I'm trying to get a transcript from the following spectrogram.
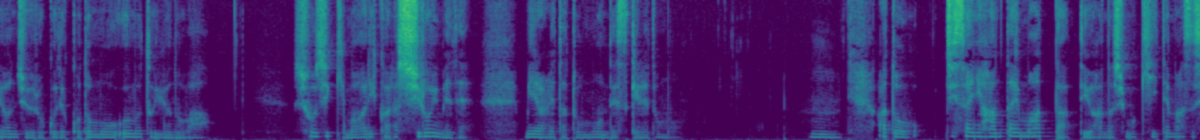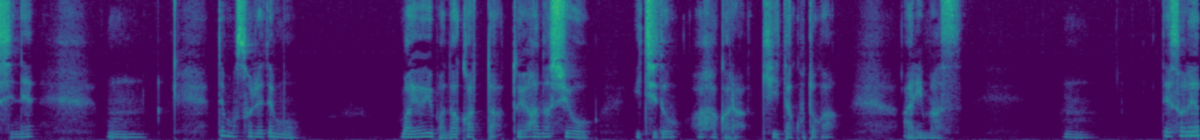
46で子供を産むというのは正直周りから白い目で見られたと思うんですけれども、うん、あと実際に反対もあったっていう話も聞いてますしね、うん、でもそれでも迷いはなかったという話を一度母から聞いたことがあります、うん、でそれ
